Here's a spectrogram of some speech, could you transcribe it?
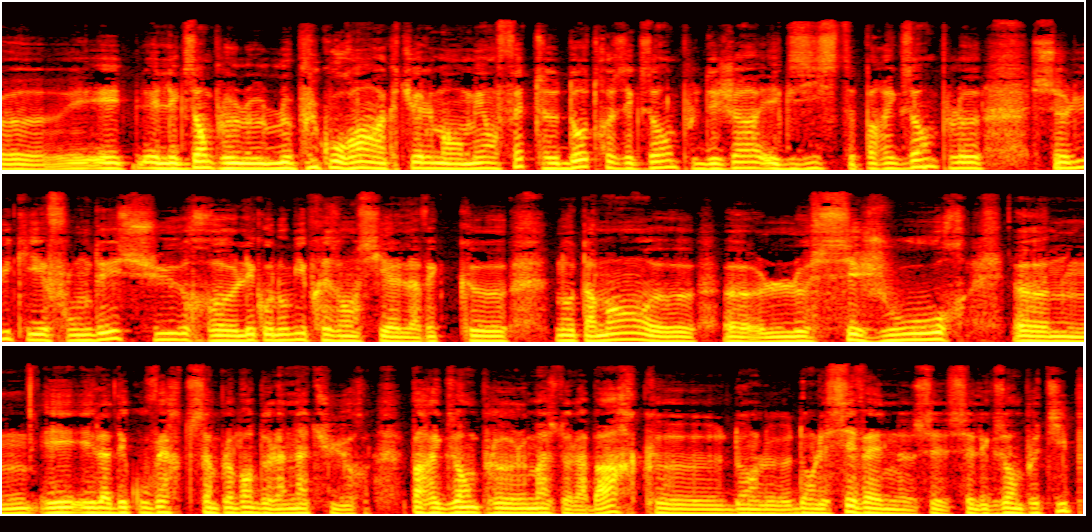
euh, est, l'exemple le, plus courant actuellement. Mais en fait, d'autres exemples déjà existent. Par exemple, celui qui est fondé sur l'économie présentielle, avec notamment le séjour et, et la découverte simplement de la nature. Par exemple, le mas de la Barque euh, dans, le, dans les Cévennes, c'est l'exemple type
